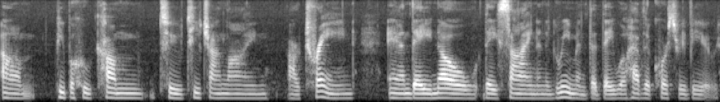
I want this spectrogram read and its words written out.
um, people who come to teach online are trained and they know they sign an agreement that they will have their course reviewed.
